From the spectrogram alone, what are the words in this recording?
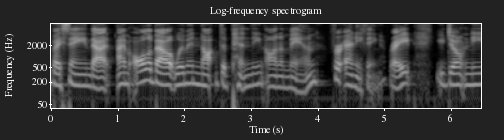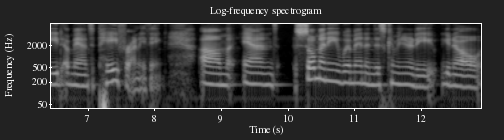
by saying that i'm all about women not depending on a man for anything right? You don't need a man to pay for anything. Um and so many women in this community you know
